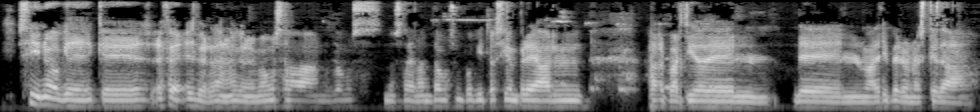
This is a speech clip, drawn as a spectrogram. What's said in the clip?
Sí, no, que, es, verdad, ¿no? Que nos vamos a, nos vamos, nos adelantamos un poquito siempre al, al partido del, del Madrid, pero nos queda,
